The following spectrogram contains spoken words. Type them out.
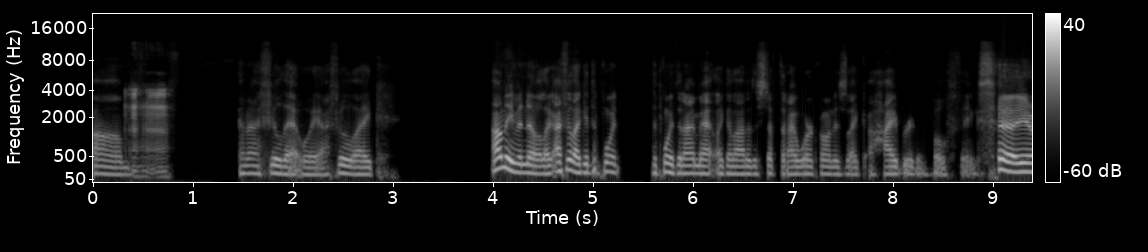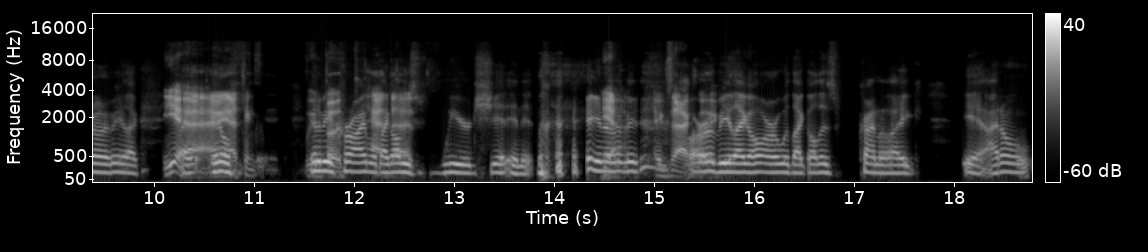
um hmm and I feel that way. I feel like I don't even know. Like I feel like at the point the point that I'm at, like a lot of the stuff that I work on is like a hybrid of both things. you know what I mean? Like, Yeah, like, I, think it'll be a crime with like all this weird shit in it. you know what I mean? exactly. Or it'll be like a horror with like all this kind of like, yeah, I don't,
